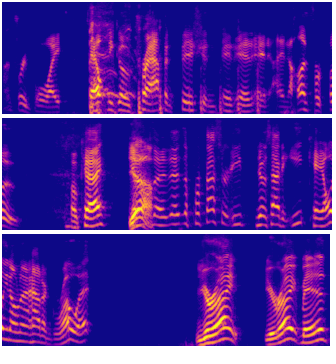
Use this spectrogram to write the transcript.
country boy to help me go trap and fish and, and, and, and hunt for food? Okay. Yeah. You know, the, the, the, professor eat, knows how to eat kale. You don't know how to grow it. You're right. You're right, man.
